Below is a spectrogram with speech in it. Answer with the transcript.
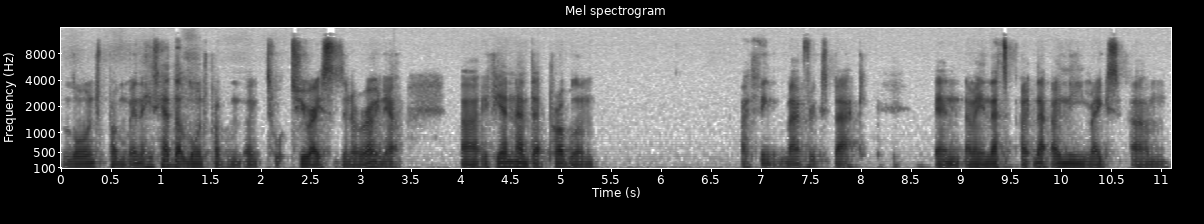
launch problem and he's had that launch problem like tw- two races in a row now. Uh, if he hadn't had that problem, I think Maverick's back, and I mean that's that only makes um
